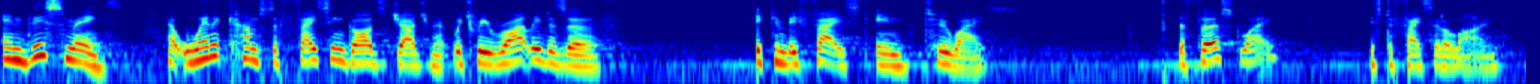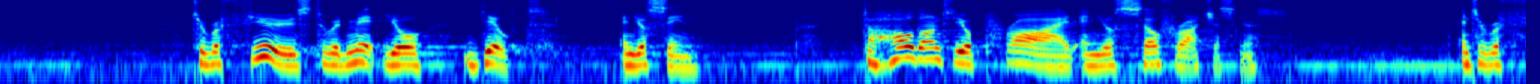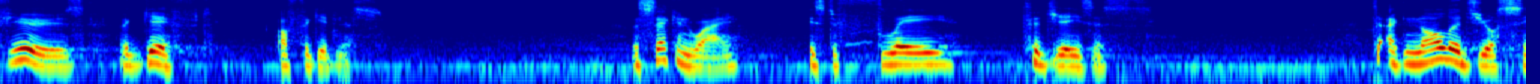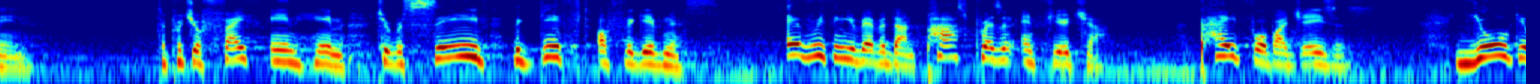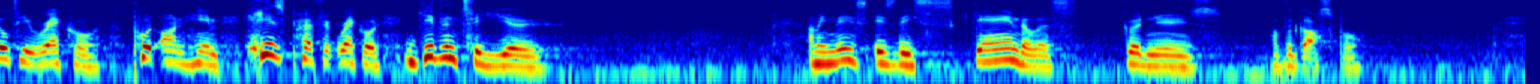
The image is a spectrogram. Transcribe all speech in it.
And this means that when it comes to facing God's judgment, which we rightly deserve, it can be faced in two ways. The first way is to face it alone, to refuse to admit your guilt and your sin, to hold on to your pride and your self righteousness, and to refuse the gift of forgiveness. The second way is to flee to Jesus, to acknowledge your sin to put your faith in Him, to receive the gift of forgiveness. Everything you've ever done, past, present, and future, paid for by Jesus. Your guilty record put on Him, His perfect record given to you. I mean, this is the scandalous good news of the gospel.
